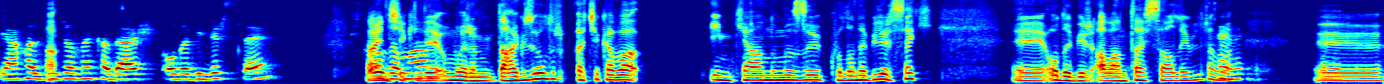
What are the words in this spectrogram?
Yani Haziran'a A- kadar olabilirse. Işte Aynı zaman... şekilde umarım daha güzel olur. Açık hava imkanımızı kullanabilirsek e, o da bir avantaj sağlayabilir ama evet. Evet.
